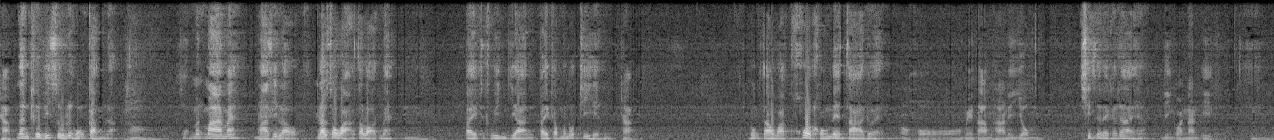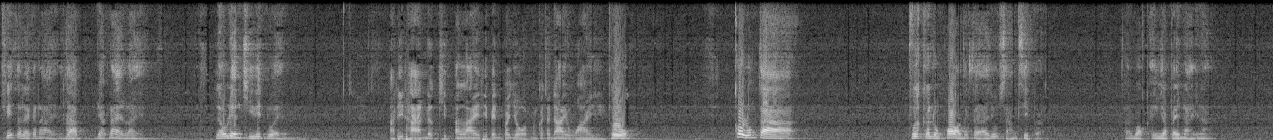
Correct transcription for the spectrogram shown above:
ครับนั่นคือพิสูจน์เรื่องของกรรมละอ๋อมันมาไหมมาที่เราเราสว่างตลอดไหมอืมไปกับวิญญาณไปกับมนุษย์ที่เห็นครับหลวงตาว่าโคตรของเมตตาด้วย โอ้โห เมตตามหานิยม คิดอะไรก็ได้ฮะ ยิ่งกว่านั้นอีกอืมคิดอะไรก็ได้ อยากอยากได้อะไร แล้วเลี้ยงชีวิตด้วย อธิษฐานนึกคิดอะไรที่เป็นประโยชน์มันก็จะได้ไวถูก ก็หลวงตา ฝึกกับหลวงพ่อตั้งแต่อายุสามสิบอะท่านบอกเองอย่าไปไหนนะ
